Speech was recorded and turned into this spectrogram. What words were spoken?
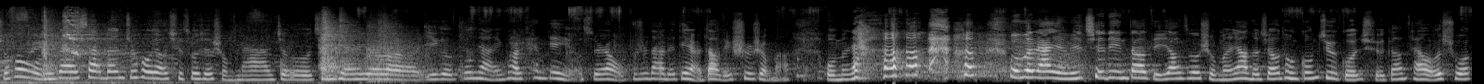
时候我们在下班之后要去做些什么呢？就今天约了一个姑娘一块看电影，虽然我不知道这电影到底是什么，我们俩 我们俩也没确定到底要坐什么样的交通工具过去。刚才我说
